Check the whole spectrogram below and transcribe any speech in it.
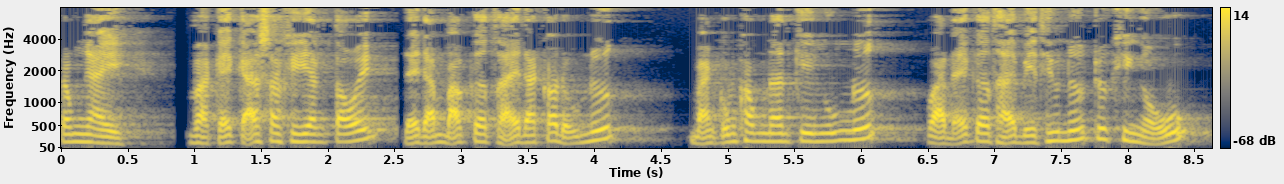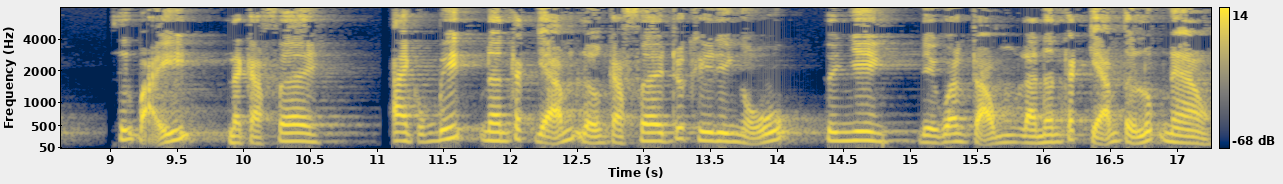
trong ngày và kể cả sau khi ăn tối để đảm bảo cơ thể đã có đủ nước. Bạn cũng không nên kiêng uống nước và để cơ thể bị thiếu nước trước khi ngủ. Thứ bảy là cà phê. Ai cũng biết nên cắt giảm lượng cà phê trước khi đi ngủ. Tuy nhiên, điều quan trọng là nên cắt giảm từ lúc nào.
